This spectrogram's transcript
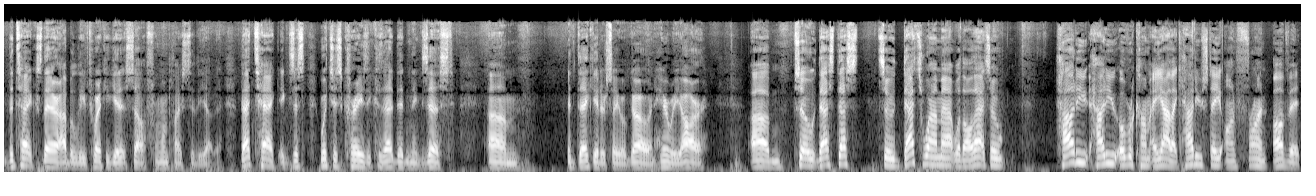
the tech's there i believe to where it could get itself from one place to the other. That tech exists which is crazy because that didn't exist um, a decade or so ago and here we are. Um, so that's that's so that's where i'm at with all that. So how do you how do you overcome ai like how do you stay on front of it?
